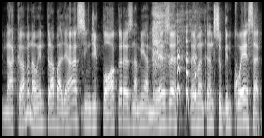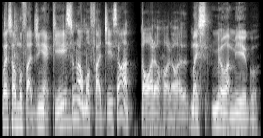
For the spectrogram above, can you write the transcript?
na cama não, indo trabalhar assim de cócoras na minha mesa, levantando, subindo com essa, com essa almofadinha aqui. Isso não é uma fadinha, isso é uma tora horrorosa. Mas, meu amigo,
